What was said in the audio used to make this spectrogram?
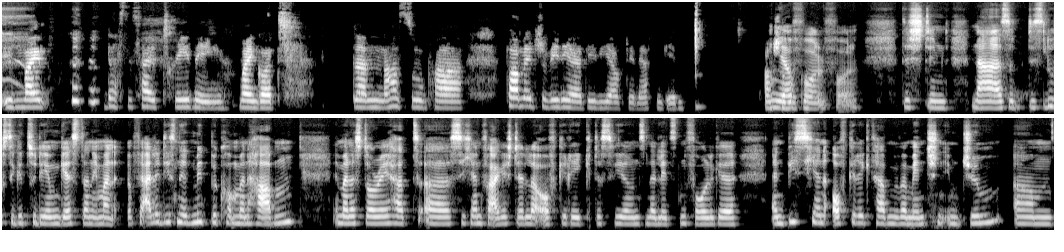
ich meine, das ist halt Training. Mein Gott, dann hast du ein paar, paar Menschen weniger, die dir auf die Nerven gehen. Ja, voll, voll. Das stimmt. Na, also das Lustige zu dem gestern, ich meine, für alle, die es nicht mitbekommen haben, in meiner Story hat äh, sich ein Fragesteller aufgeregt, dass wir uns in der letzten Folge ein bisschen aufgeregt haben über Menschen im Gym. Ähm,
